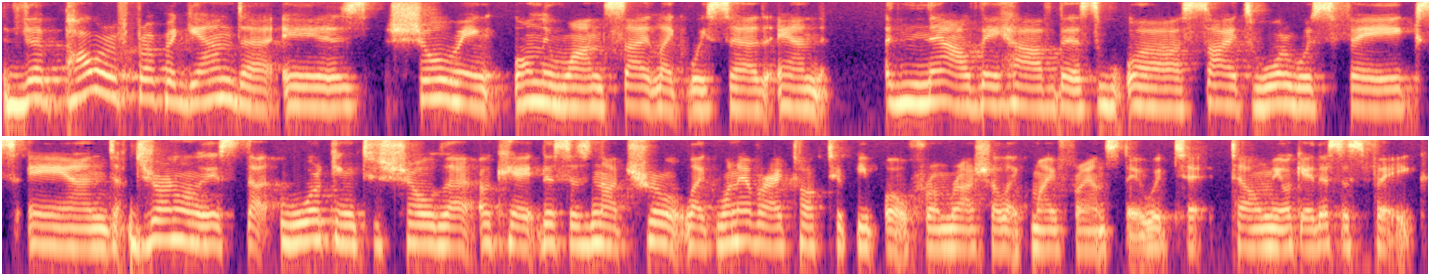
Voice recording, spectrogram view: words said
the power of propaganda is showing only one side like we said and now they have this uh, sites war with fakes and journalists that working to show that okay this is not true. Like whenever i talk to people from russia like my friends they would t- tell me okay this is fake.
